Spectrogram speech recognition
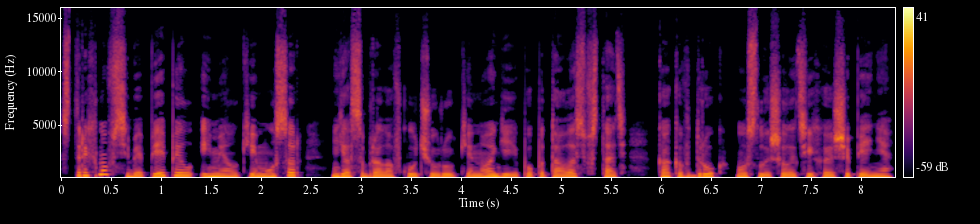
Стряхнув в себя пепел и мелкий мусор, я собрала в кучу руки, ноги и попыталась встать, как вдруг услышала тихое шипение.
